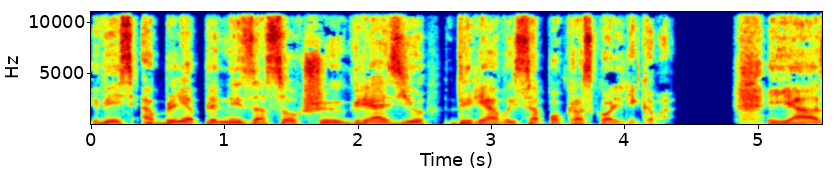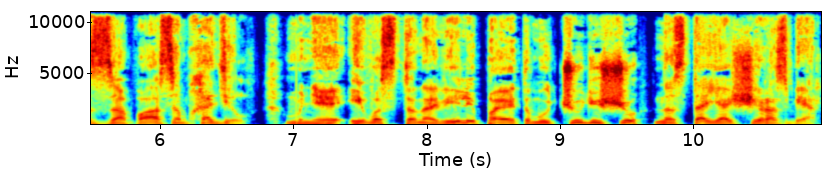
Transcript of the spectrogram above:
весь облепленный засохшую грязью дырявый сапог Раскольникова. Я с запасом ходил. Мне и восстановили по этому чудищу настоящий размер.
